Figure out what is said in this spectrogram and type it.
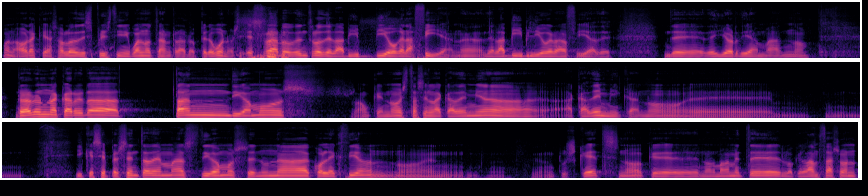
bueno, ahora que has hablado de Springsteen, igual no tan raro, pero bueno, es raro dentro de la bi biografía, ¿no? de la bibliografía de, de, de Jordi Amat. ¿no? Raro en una carrera tan, digamos, aunque no estás en la academia, académica, ¿no? Eh, y que se presenta además, digamos, en una colección, ¿no? en, Tusquets, ¿no? que normalmente lo que lanza son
